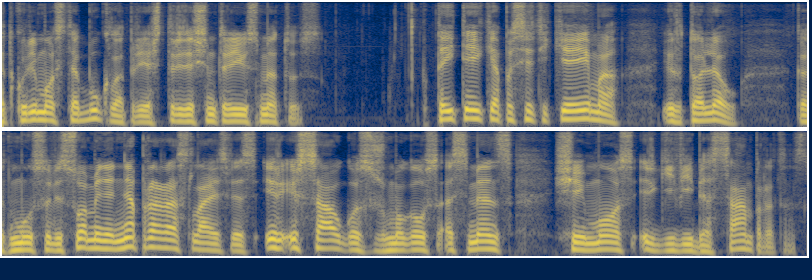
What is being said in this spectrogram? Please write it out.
atkūrimo stebuklą prieš 33 metus. Tai teikia pasitikėjimą ir toliau, kad mūsų visuomenė nepraras laisvės ir išsaugos žmogaus asmens, šeimos ir gyvybės sampratas.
